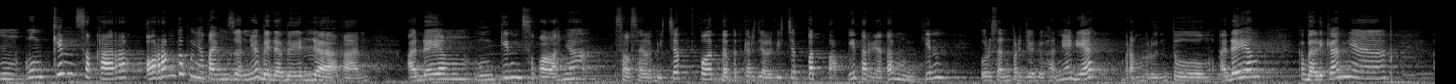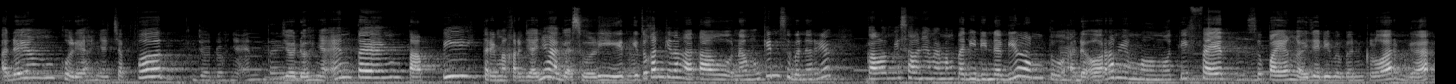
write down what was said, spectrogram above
mm, mungkin sekarang orang tuh punya time zone-nya beda-beda kan? Ada yang mungkin sekolahnya selesai lebih cepet dapat kerja lebih cepet tapi ternyata mungkin urusan perjodohannya dia kurang beruntung. Ada yang kebalikannya ada yang kuliahnya cepet jodohnya enteng. jodohnya enteng tapi terima kerjanya agak sulit. Gitu kan kita nggak tahu. Nah mungkin sebenarnya kalau misalnya memang tadi Dinda bilang tuh ada orang yang mau motivate supaya nggak jadi beban keluarga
